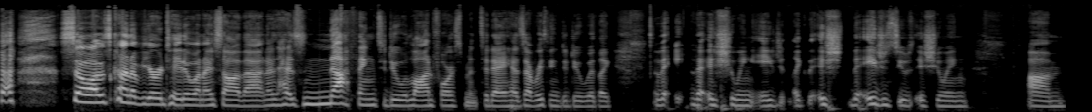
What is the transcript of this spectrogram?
so I was kind of irritated when I saw that and it has nothing to do with law enforcement today. It has everything to do with like the the issuing agent like the ish, the agency was issuing um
